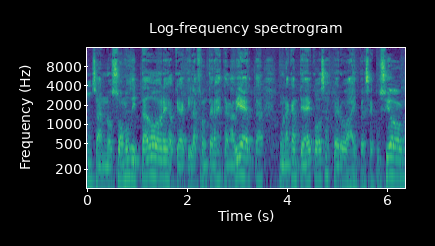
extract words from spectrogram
O sea, no somos dictadores, aunque aquí las fronteras están abiertas, una cantidad de cosas, pero hay persecución,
